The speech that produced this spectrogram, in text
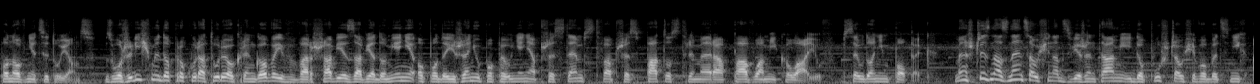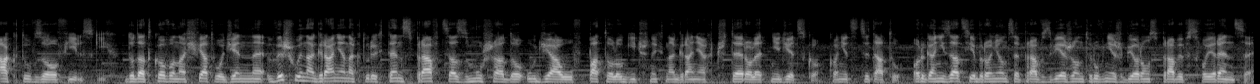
Ponownie cytując. Złożyliśmy do prokuratury okręgowej w Warszawie zawiadomienie o podejrzeniu popełnienia przestępstwa przez patostrymera Pawła Mikołajów, pseudonim Popek. Mężczyzna znęcał się nad zwierzętami i dopuszczał się wobec nich aktów zoofilskich. Dodatkowo na światło dzienne wyszły nagrania, na których ten sprawca zmusza do udziału w patologicznych nagraniach czteroletnie dziecko. Koniec cytatu. Organizacje broniące praw zwierząt również biorą sprawy w swoje ręce.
